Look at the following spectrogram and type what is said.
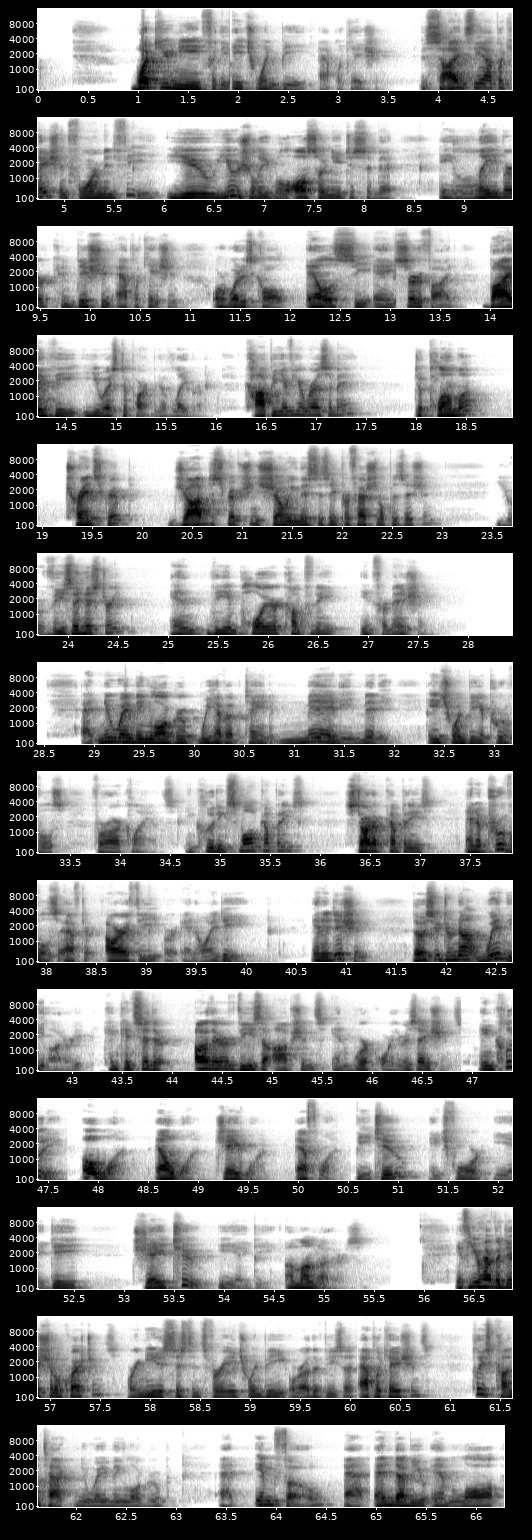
What do you need for the H 1B application? Besides the application form and fee, you usually will also need to submit a labor condition application or what is called LCA certified by the U.S. Department of Labor. Copy of your resume, diploma, transcript, job description showing this is a professional position, your visa history, and the employer company information. At New Wei Ming Law Group, we have obtained many, many H 1B approvals for our clients, including small companies, startup companies, and approvals after RFE or NOID. In addition, those who do not win the lottery can consider other visa options and work authorizations, including O1, L1, J1, F1, B2, H4, EAD, J2 EAD, among others. If you have additional questions or need assistance for H-1B or other visa applications, please contact New Wei Ming Law Group at info at nwmlaw.com.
